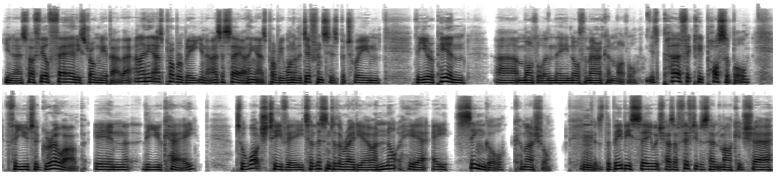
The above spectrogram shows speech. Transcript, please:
you know, so I feel fairly strongly about that. And I think that's probably, you know, as I say, I think that's probably one of the differences between the European uh, model and the North American model. It's perfectly possible for you to grow up in the UK to watch TV, to listen to the radio, and not hear a single commercial. Because mm. the BBC, which has a 50% market share,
